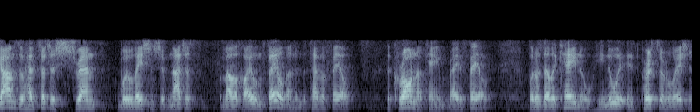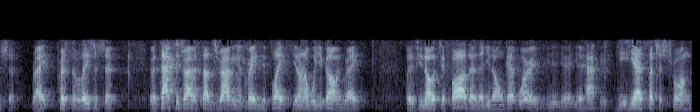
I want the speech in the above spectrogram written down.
Gamzu had such a strength relationship. Not just Melech Olam failed on him. The Teva failed. The Corona came, right? It failed. But it was Elikenu. He knew his personal relationship, right? Personal relationship. If a taxi driver starts driving a crazy place, you don't know where you're going, right? But if you know it's your father, then you don't get worried. You're, you're happy. He, he had such a strong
